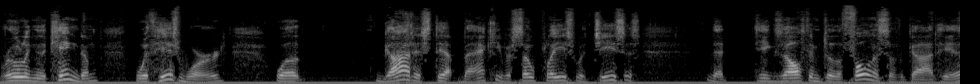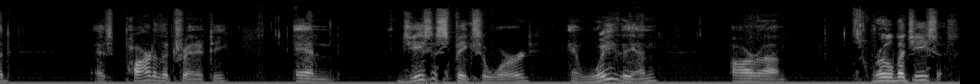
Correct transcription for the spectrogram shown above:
ruling the kingdom with his word. Well, God has stepped back. He was so pleased with Jesus that he exalted him to the fullness of Godhead as part of the Trinity, and Jesus speaks a word, and we then are um, ruled by Jesus.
